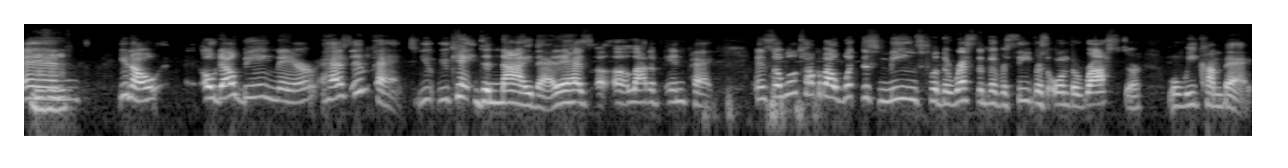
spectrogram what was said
and mm-hmm. you know, Odell being there has impact. You you can't deny that it has a, a lot of impact. And so we'll talk about what this means for the rest of the receivers on the roster when we come back.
